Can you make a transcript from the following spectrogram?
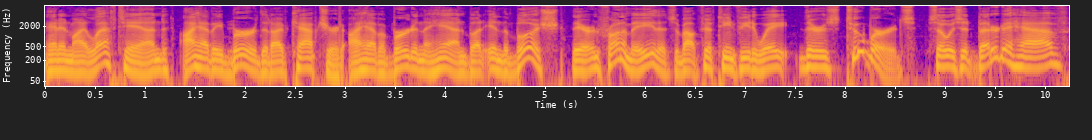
and in my left hand, I have a bird that I've captured. I have a bird in the hand, but in the bush there in front of me, that's about 15 feet away, there's two birds. So, is it better to have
